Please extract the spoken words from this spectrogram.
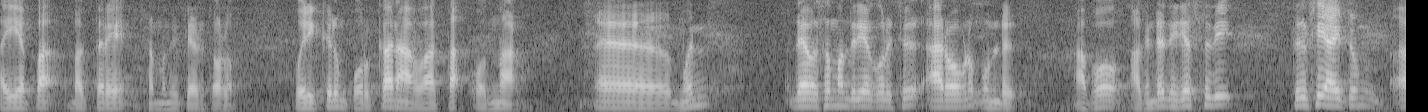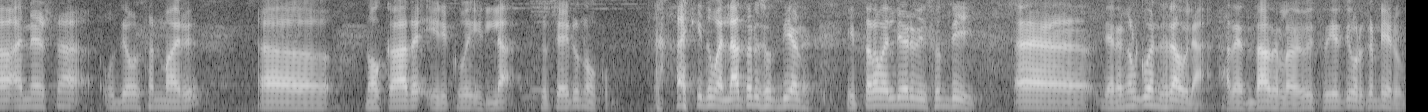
അയ്യപ്പ ഭക്തരെ സംബന്ധിച്ചിടത്തോളം ഒരിക്കലും പൊറുക്കാനാവാത്ത ഒന്നാണ്. മുൻ ദേവസ്വം മന്ത്രിയെക്കുറിച്ച് ആരോപണം ഉണ്ട്. അപ്പോൾ അതിന്റെ നിജസ്ഥിതി തീർച്ചയായിട്ടും അന്വേഷണ ഉദ്യോഗസ്ഥന്മാർ നോക്കാതെ ഇരിക്കുകയില്ല. തീർച്ചയായിട്ടും നോക്കും. ഇത് വല്ലാത്തൊരു ശുദ്ധിയാണ്. ഇത്ര വലിയൊരു വിശുദ്ധി ജനങ്ങൾക്ക് മനസ്സിലാവില്ല അതെന്താന്നുള്ളത് വിശദീകരിച്ച് കൊടുക്കേണ്ടി വരും.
